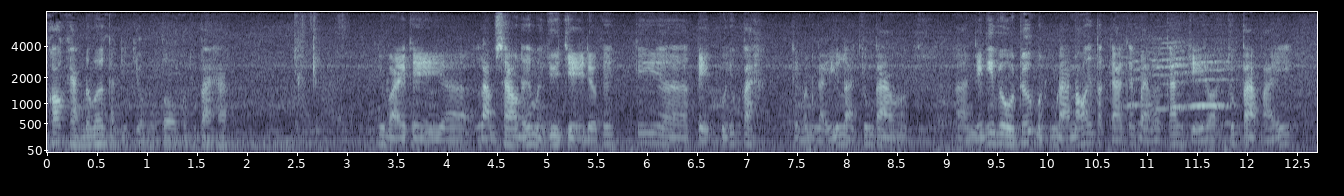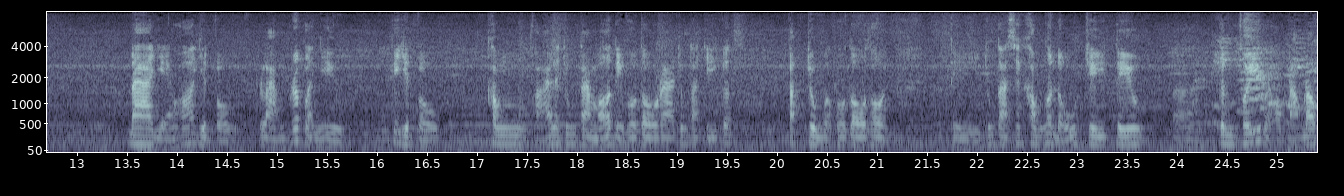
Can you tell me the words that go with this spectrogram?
khó khăn đối với ngành dịch vụ tô của chúng ta ha. Như vậy thì uh, làm sao để mình duy trì được cái cái uh, tiệm của chúng ta? Thì mình nghĩ là chúng ta à, những cái video trước mình cũng đã nói tất cả các bạn và các anh chị rồi. Chúng ta phải đa dạng hóa dịch vụ làm rất là nhiều cái dịch vụ không phải là chúng ta mở tiệm photo ra chúng ta chỉ có tập trung vào photo thôi thì chúng ta sẽ không có đủ chi tiêu uh, kinh phí và hoạt động đâu.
